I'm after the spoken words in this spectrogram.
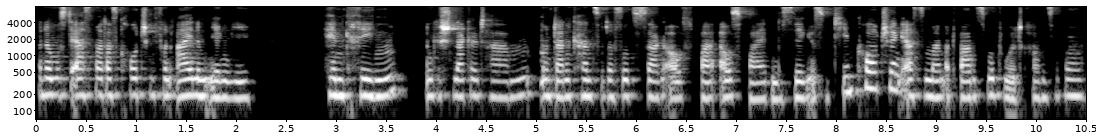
Und da musst du erstmal das Coaching von einem irgendwie hinkriegen und geschnackelt haben. Und dann kannst du das sozusagen auf, ausweiten. Deswegen ist ein Teamcoaching erst in meinem Advanced-Modul dran sogar.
